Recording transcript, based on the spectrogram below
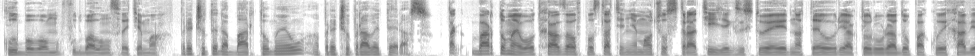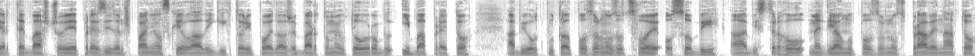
klubovom futbalovom svete má. Prečo teda Bartomeu a prečo práve teraz? Tak Bartomeu odchádzal, v podstate nemal čo stratiť. Existuje jedna teória, ktorú rád opakuje Javier Tebas, čo je prezident španielskej La Ligy, ktorý povedal, že Bartomeu to urobil iba preto, aby odputal pozornosť od svojej osoby a aby strhol mediálnu pozornosť práve na to,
